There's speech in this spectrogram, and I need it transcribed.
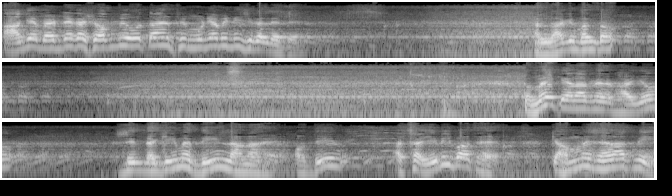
آگے بیٹھنے کا شوق بھی ہوتا ہے، پھر مڑیاں بھی نہیں کر لیتے۔ اللہ کے بندو تو میں کہہ رہا میرے بھائیوں زندگی میں دین لانا ہے اور دین اچھا یہ بھی بات ہے کہ ہم میں ہر آدمی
